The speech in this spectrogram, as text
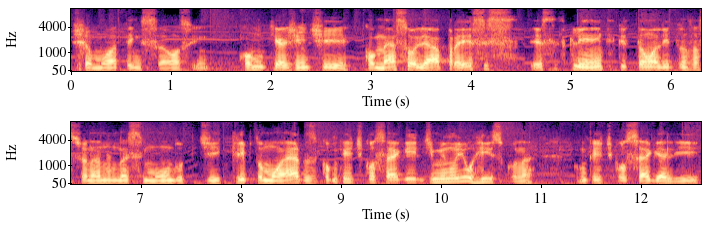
chamou a atenção, assim, como que a gente começa a olhar para esses esses clientes que estão ali transacionando nesse mundo de criptomoedas, como que a gente consegue diminuir o risco, né? Como que a gente consegue ali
